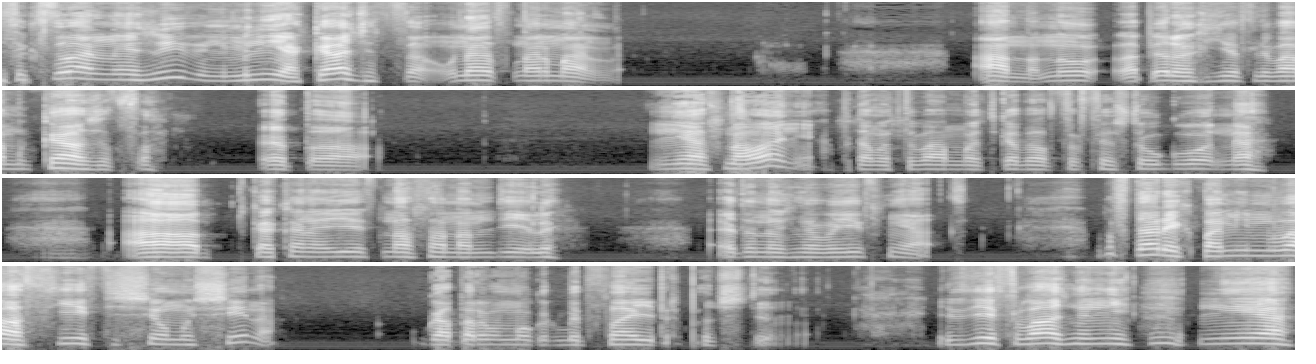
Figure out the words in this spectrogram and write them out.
сексуальная жизнь, мне кажется, у нас нормальная. Анна, ну, во-первых, если вам кажется, это не основание, потому что вам может казаться все что угодно, а как оно есть на самом деле, это нужно выяснять. Во-вторых, помимо вас есть еще мужчина, у которого могут быть свои предпочтения. И здесь важно не, не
